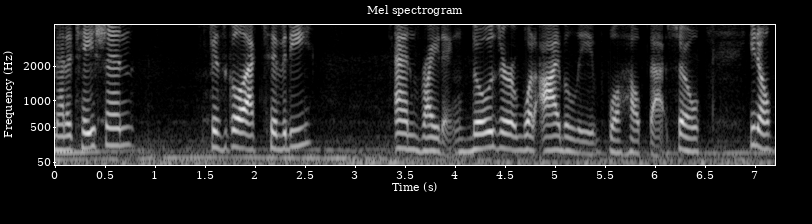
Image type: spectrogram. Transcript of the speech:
Meditation, physical activity, and writing. Those are what I believe will help that. So, you know,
